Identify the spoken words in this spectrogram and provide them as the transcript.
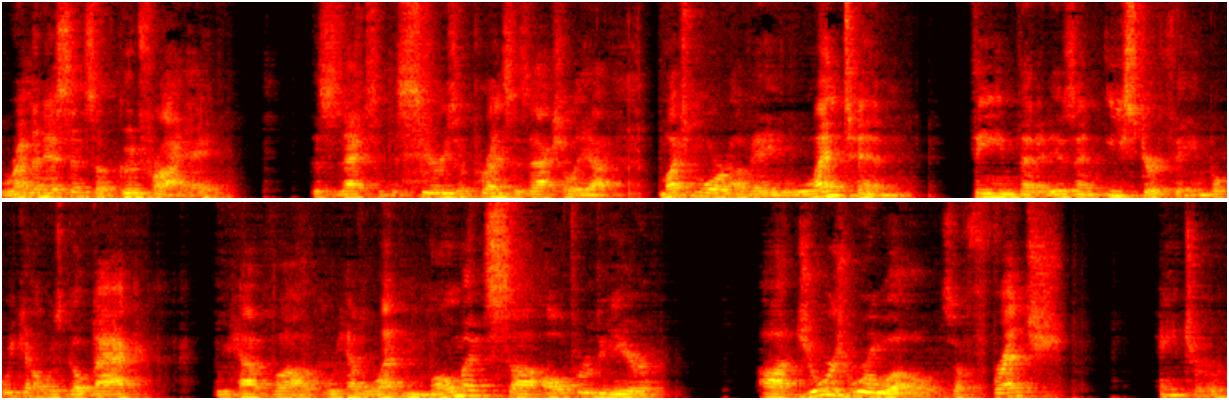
reminiscence of Good Friday. This is actually, the series of prints is actually a much more of a Lenten theme than it is an Easter theme, but we can always go back. We have, uh, we have Lenten moments uh, all through the year. Uh, Rouault is a French painter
